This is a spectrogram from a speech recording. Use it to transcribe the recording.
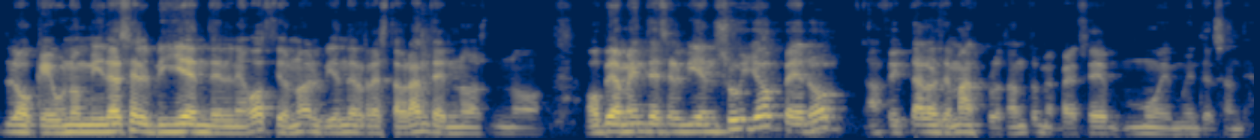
lo que uno mira es el bien del negocio, ¿no? El bien del restaurante. No, no, obviamente es el bien suyo, pero afecta a los demás. Por lo tanto, me parece muy, muy interesante.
